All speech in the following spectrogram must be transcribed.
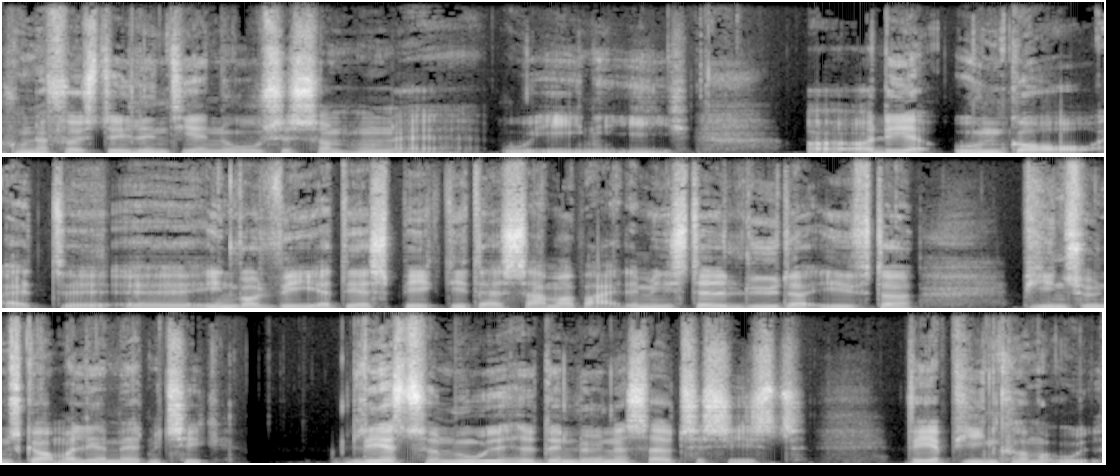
hun har fået stillet en diagnose, som hun er uenig i, og, og Lea undgår at øh, involvere det aspekt i deres samarbejde, men i stedet lytter efter pigens ønske om at lære matematik. Leas tålmodighed, den lønner sig jo til sidst ved, at pigen kommer ud.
